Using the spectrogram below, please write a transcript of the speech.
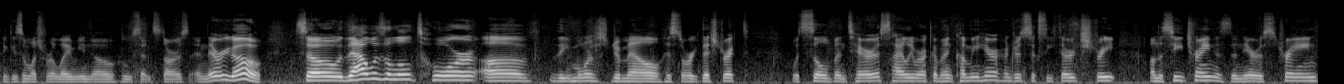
Thank you so much for letting me know who sent stars. And there we go. So that was a little tour of the Morris Jumel Historic District with Sylvan Terrace. Highly recommend coming here. 163rd Street on the C train is the nearest train.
